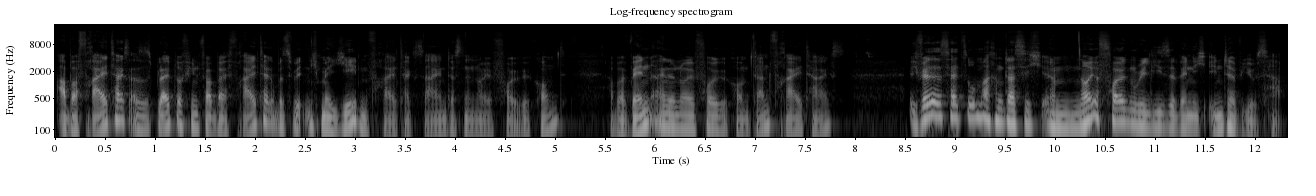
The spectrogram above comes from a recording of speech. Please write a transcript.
aber freitags, also es bleibt auf jeden Fall bei Freitag, aber es wird nicht mehr jeden Freitag sein, dass eine neue Folge kommt. Aber wenn eine neue Folge kommt, dann freitags. Ich werde es halt so machen, dass ich ähm, neue Folgen release, wenn ich Interviews habe.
